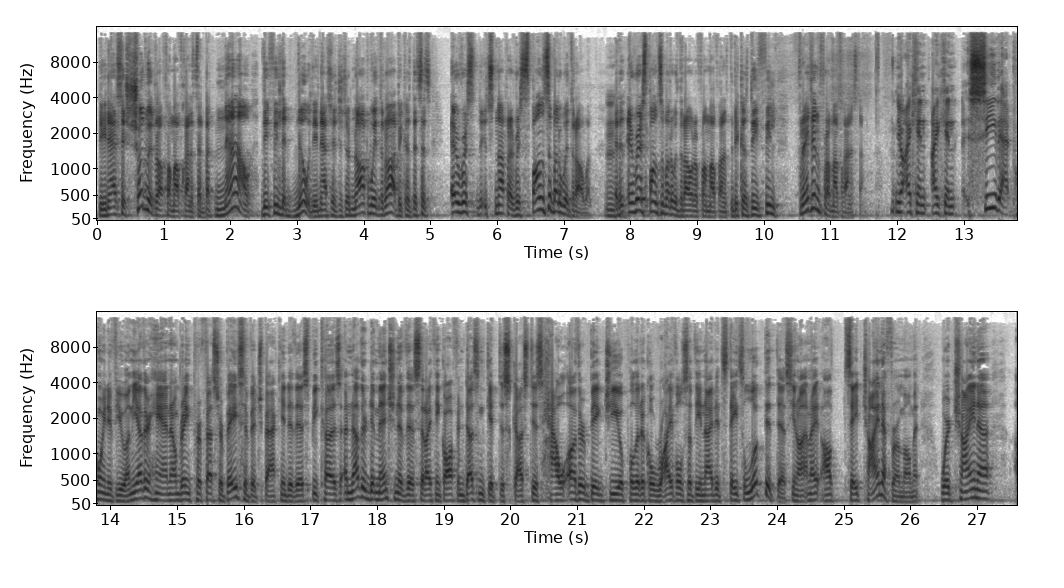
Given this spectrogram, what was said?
the United States should withdraw from Afghanistan. But now they feel that no, the United States should not withdraw because this is irres- it's not a responsible withdrawal. Mm-hmm. It is irresponsible withdrawal from Afghanistan because they feel threatened from Afghanistan. You know, I can I can see that point of view. On the other hand, I'll bring Professor Bacevich back into this because another dimension of this that I think often doesn't get discussed is how other big geopolitical rivals of the United States looked at this. You know, and I, will say China for a moment, where China. Uh,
